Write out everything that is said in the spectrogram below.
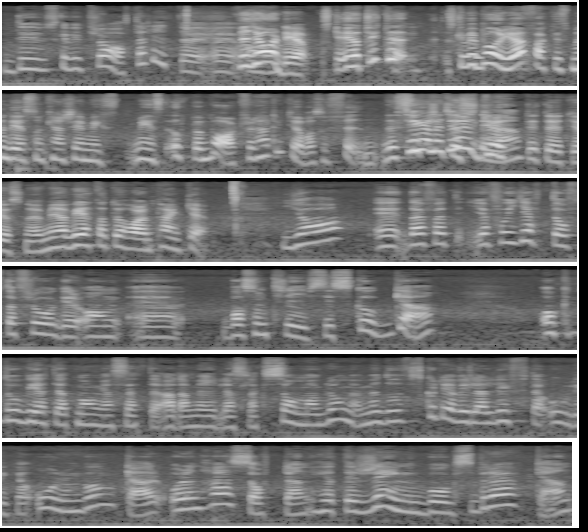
Du, ska vi prata lite? eh, Vi om- gör det. Ska, jag tyckte, ska vi börja faktiskt med det som kanske är minst, minst uppenbart? För den här tyckte jag var så fin. Det ser Tyckte lite det? skruttigt ut just nu men jag vet att du har en tanke. Ja, eh, därför att jag får jätteofta frågor om eh, vad som trivs i skugga. Och då vet jag att många sätter alla möjliga slags sommarblommor. Men då skulle jag vilja lyfta olika ormbunkar. Och den här sorten heter regnbågsbräken.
